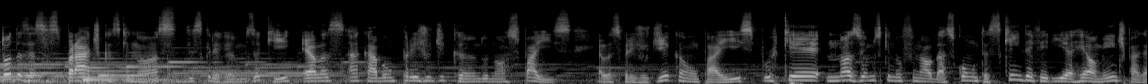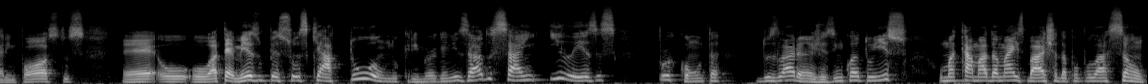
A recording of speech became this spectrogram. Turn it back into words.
Todas essas práticas que nós descrevemos aqui, elas acabam prejudicando o nosso país. Elas prejudicam o país porque nós vemos que no final das contas, quem deveria realmente pagar impostos, é, ou, ou até mesmo pessoas que atuam no crime organizado saem ilesas por conta dos laranjas. Enquanto isso, uma camada mais baixa da população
